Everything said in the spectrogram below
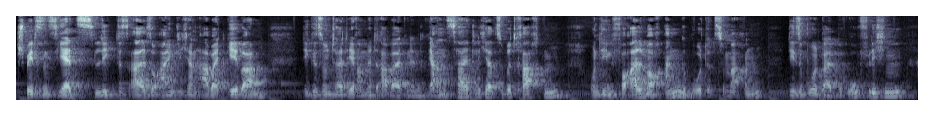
Spätestens jetzt liegt es also eigentlich an Arbeitgebern, die Gesundheit ihrer Mitarbeitenden ganzheitlicher zu betrachten und ihnen vor allem auch Angebote zu machen, die sowohl bei beruflichen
